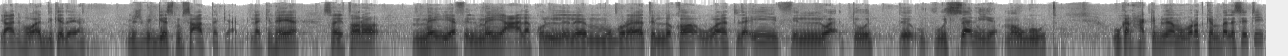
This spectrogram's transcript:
يعني هو قد كده يعني مش بالجسم سعادتك يعني. لكن هي سيطرة 100% على كل مجريات اللقاء وهتلاقيه في الوقت والثانية موجود. وكان حاكم لنا مباراة كامبالا سيتي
